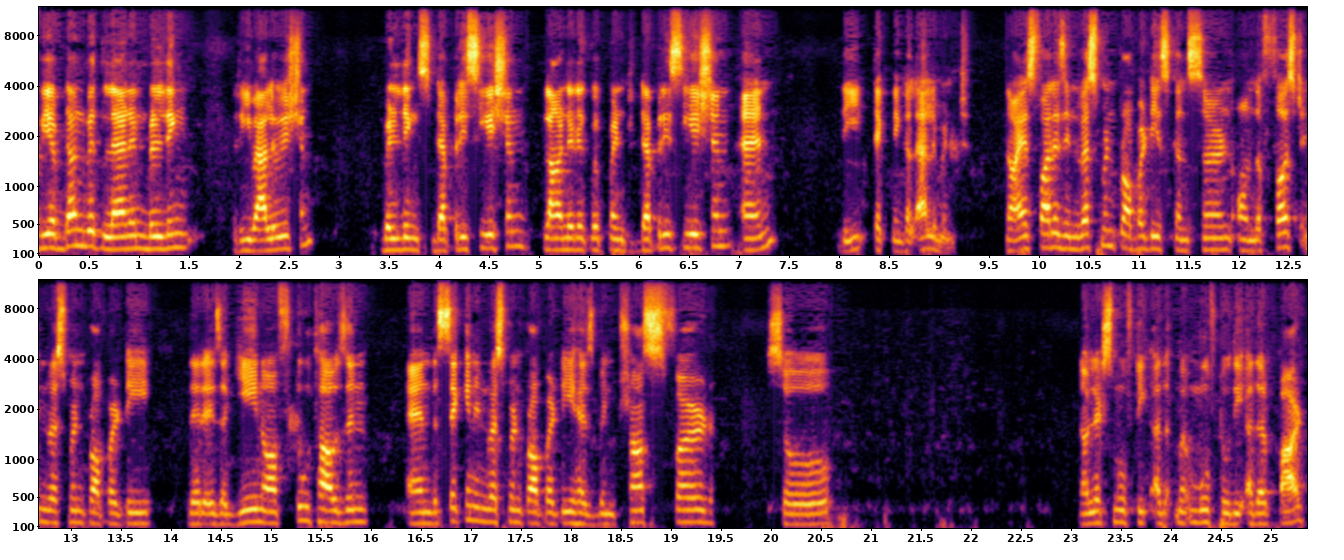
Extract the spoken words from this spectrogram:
we have done with land and building revaluation buildings depreciation plant and equipment depreciation and the technical element. Now, as far as investment property is concerned, on the first investment property, there is a gain of 2000 and the second investment property has been transferred. So now let's move to, other, move to the other part.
